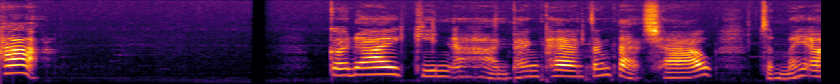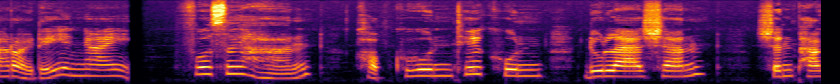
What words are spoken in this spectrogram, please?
ค่ะ ก็ได้กินอาหารแพงๆตั้งแต่เช้า จะไม่อร่อยได้ยังไง ฟูซื่อหานขอบคุณที่คุณดูแลฉัน ฉันพัก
